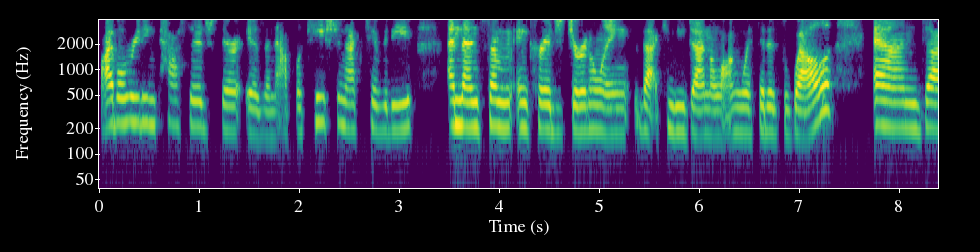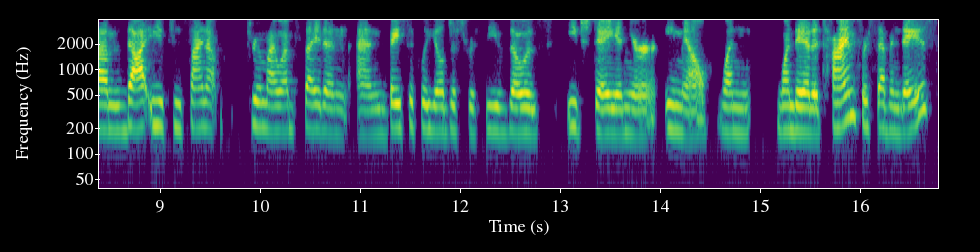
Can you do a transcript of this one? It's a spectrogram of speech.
bible reading passage there is an application activity and then some encouraged journaling that can be done along with it as well. And um, that you can sign up through my website and and basically you'll just receive those each day in your email when one day at a time for seven days.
